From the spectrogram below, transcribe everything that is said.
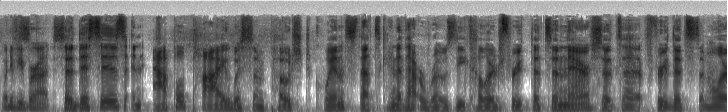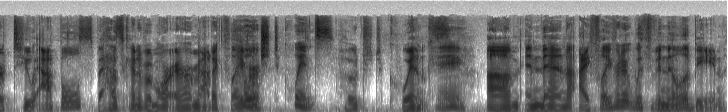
What have you brought? So this is an apple pie with some poached quince. That's kind of that rosy colored fruit that's in there. So it's a fruit that's similar to apples, but has kind of a more aromatic flavor. Poached quince. Poached quince. Okay. Um, and then I flavored it with vanilla bean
